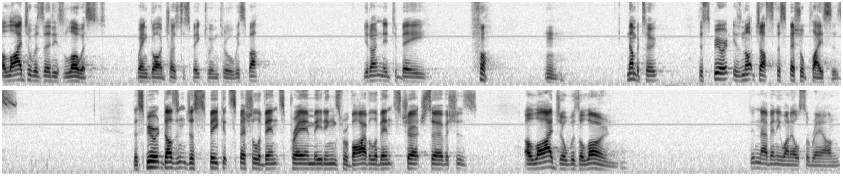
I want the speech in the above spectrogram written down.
Elijah was at his lowest when God chose to speak to him through a whisper. You don't need to be. hmm. Number two, the Spirit is not just for special places. The Spirit doesn't just speak at special events, prayer meetings, revival events, church services. Elijah was alone, didn't have anyone else around.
